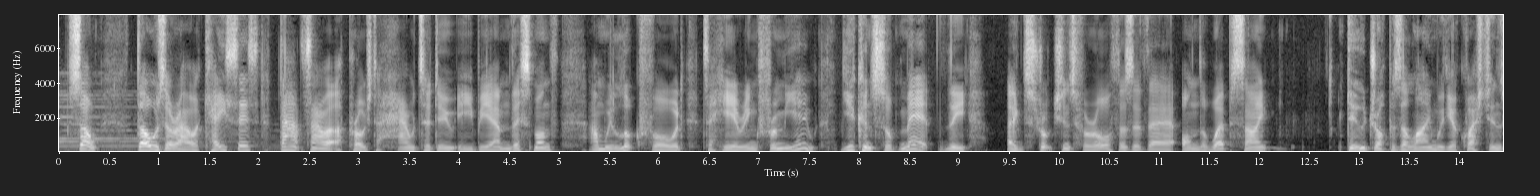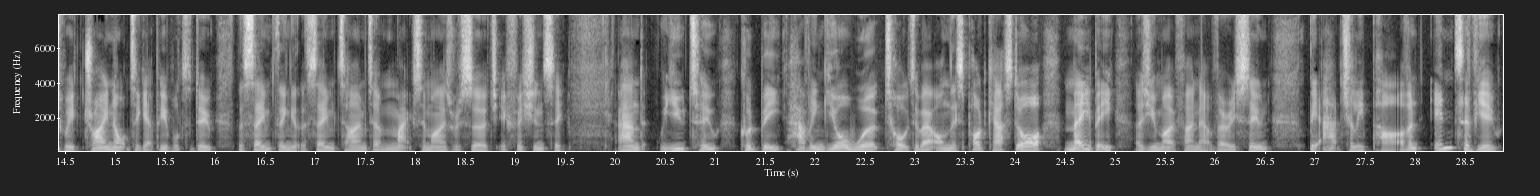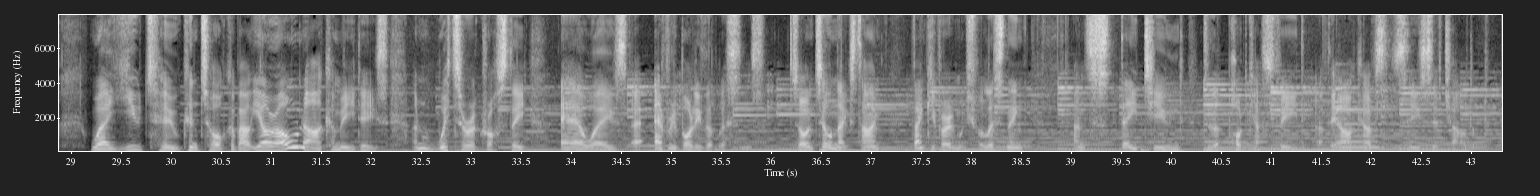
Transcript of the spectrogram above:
So, those are our cases. That's our approach to how to do EBM this month, and we look forward to hearing from you. You can submit the Instructions for authors are there on the website. Do drop us a line with your questions. We try not to get people to do the same thing at the same time to maximize research efficiency. And you too could be having your work talked about on this podcast, or maybe, as you might find out very soon, be actually part of an interview where you too can talk about your own Archimedes and witter across the airwaves at everybody that listens. So until next time, thank you very much for listening and stay tuned to the podcast feed of the Archives Diseases of Childhood.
